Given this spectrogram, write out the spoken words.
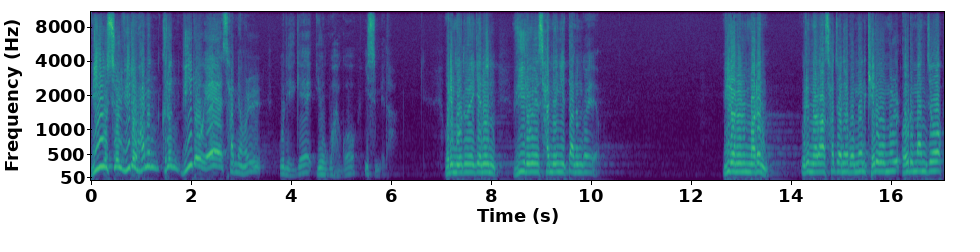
이웃을 위로하는 그런 위로의 사명을 우리에게 요구하고 있습니다. 우리 모두에게는 위로의 사명이 있다는 거예요. 위로라는 말은 우리나라 사전에 보면 괴로움을 어루만져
